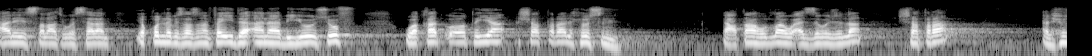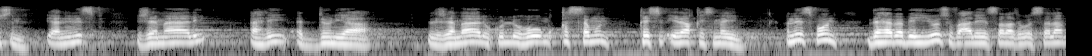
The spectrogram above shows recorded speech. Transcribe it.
عليه الصلاة والسلام. يقول النبي صلى الله عليه وسلم فإذا أنا بيوسف وقد أعطي شطر الحسن. أعطاه الله عز وجل شطر الحسن يعني نصف جمال أهل الدنيا. الجمال كله مقسم قسم إلى قسمين. نصف ذهب به يوسف عليه الصلاة والسلام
